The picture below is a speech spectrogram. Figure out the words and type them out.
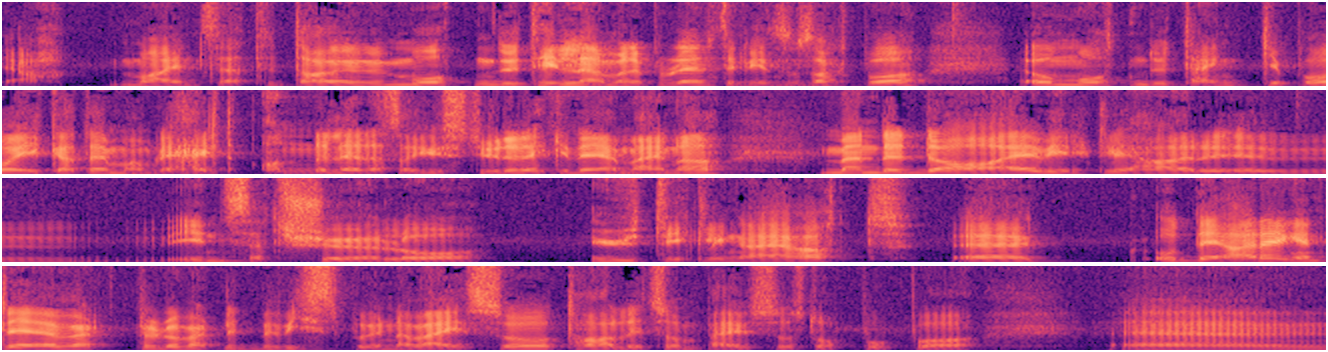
ja, mindset. Måten du tilnærmer deg problemstillingen som sagt på, og måten du tenker på. Ikke at det man blir helt annerledes av jusstudiet, det er ikke det jeg mener, men det er da jeg virkelig har innsett sjøl og utviklinga jeg har hatt. Og det har jeg egentlig vært, prøvd å være litt bevisst på underveis, og ta litt sånn pause og stoppe opp og eh,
